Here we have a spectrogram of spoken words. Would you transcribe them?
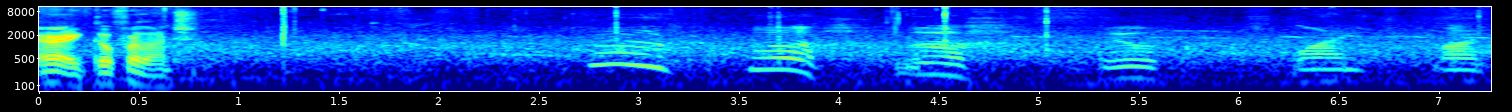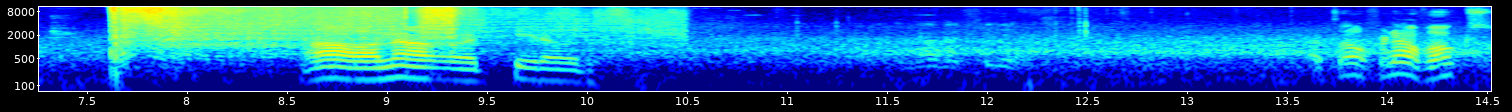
All right, go for lunch. Oh, oh, two, one, lunch. Oh no, it's. That's all for now, folks.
